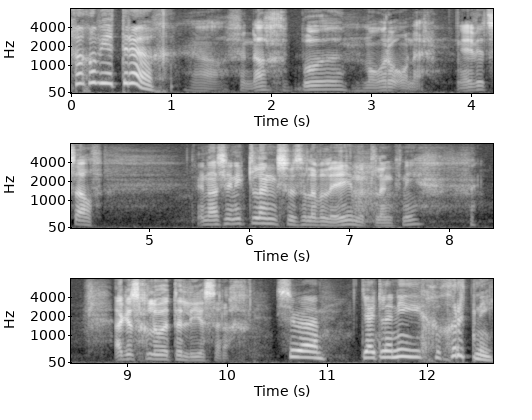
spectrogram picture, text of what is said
gou-gou weer terug. Ja, vandag bo, môre onder. Jy weet self. En as jy nie klink soos hulle wil hê jy moet klink nie. Ek is glo te leserig. So jy het hulle nie gegroet nie,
